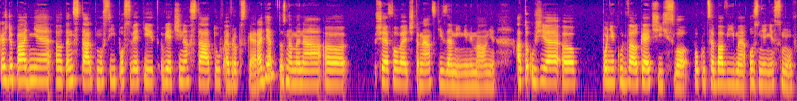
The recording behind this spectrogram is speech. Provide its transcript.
Každopádně eh, ten start musí posvětit většina států v Evropské radě, to znamená eh, šéfové 14 zemí minimálně. A to už je eh, poněkud velké číslo, pokud se bavíme o změně smluv.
